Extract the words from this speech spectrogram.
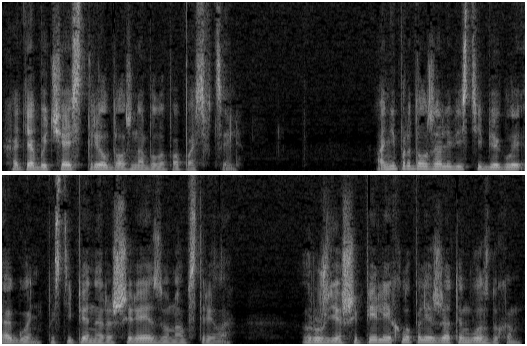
Хотя бы часть стрел должна была попасть в цель. Они продолжали вести беглый огонь, постепенно расширяя зону обстрела. Ружья шипели и хлопали сжатым воздухом,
